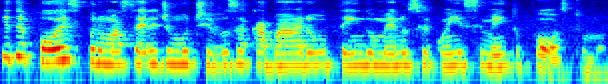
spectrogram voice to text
e depois, por uma série de motivos, acabaram tendo menos reconhecimento póstumo.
